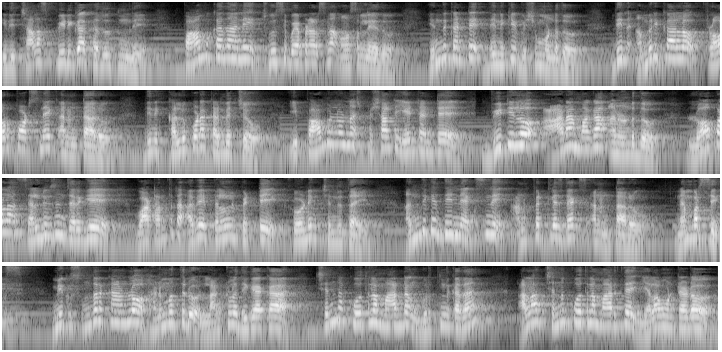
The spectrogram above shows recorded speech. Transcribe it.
ఇది చాలా స్పీడ్గా కదులుతుంది. పాము కదా అని చూసి భయపడాల్సిన అవసరం లేదు. ఎందుకంటే దీనికి విషం ఉండదు. దీని అమెరికాలో ఫ్లవర్ పాట్ స్నేక్ అని అంటారు. దీనికి కళ్ళు కూడా కనిపించవు. ఈ పాములో ఉన్న స్పెషాలిటీ ఏంటంటే వీటిలో ఆడ మగ అని ఉండదు. లోపల సెల్ డివిజన్ జరిగి వాటంతటా అవే పిల్లల్ని పెట్టి క్లోనింగ్ చెందుతాయి. అందుకే దీన్ని ఎగ్స్ని అన్ఫెర్టిలైజ్డ్ ఎగ్స్ అని అంటారు. నెంబర్ సిక్స్ మీకు సుందరకాండలో హనుమంతుడు లంకలో దిగాక చిన్న కోతుల మారడం గుర్తుంది కదా? అలా చిన్న కోతుల మారితే ఎలా ఉంటాడో?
